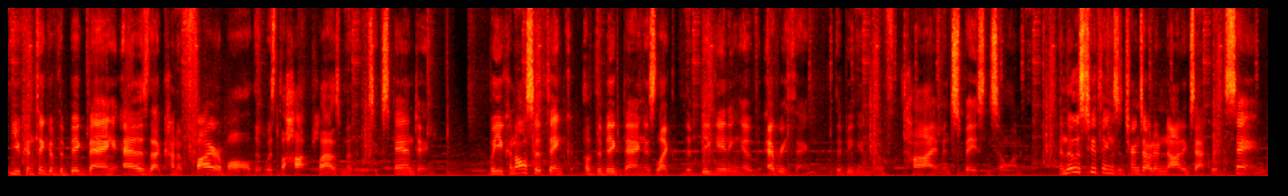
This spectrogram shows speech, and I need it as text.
You can think of the Big Bang as that kind of fireball that was the hot plasma that was expanding. But you can also think of the Big Bang as like the beginning of everything, the beginning of time and space and so on. And those two things, it turns out, are not exactly the same.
